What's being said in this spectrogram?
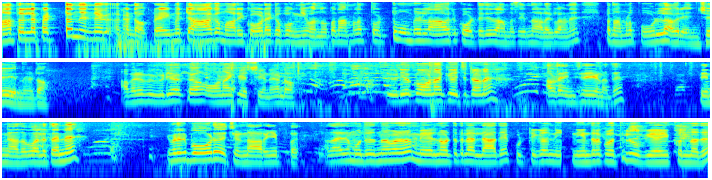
മാത്രമല്ല പെട്ടെന്ന് തന്നെ കണ്ടോ ക്ലൈമറ്റ് ആകെ മാറി കോടയൊക്കെ പൊങ്ങി വന്നു. അപ്പോൾ നമ്മളെ തൊട്ട് മുമ്പിലുള്ള ആ ഒരു കോട്ടേജ് താമസിക്കുന്ന ആളുകളാണ് ഇപ്പോൾ നമ്മൾ പൂളിൽ അവർ എൻജോയ് ചെയ്യുന്നത് കേട്ടോ. അവർ വീഡിയോ ഒക്കെ ഓണാക്കി വെച്ചിട്ടുണ്ട് കേട്ടോ വീഡിയോ ഒക്കെ ഓണാക്കി വെച്ചിട്ടാണ് അവിടെ എൻജോയ് ചെയ്യണത്. പിന്നെ അതുപോലെ തന്നെ ഇവിടെ ഒരു ബോർഡ് വെച്ചിട്ടുണ്ട് അറിയിപ്പ് അതായത് മുതിർന്നവർ മേൽനോട്ടത്തിലല്ലാതെ കുട്ടികൾ നീന്തൽക്കുളത്തിൽ ഉപയോഗിക്കുന്നത്.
